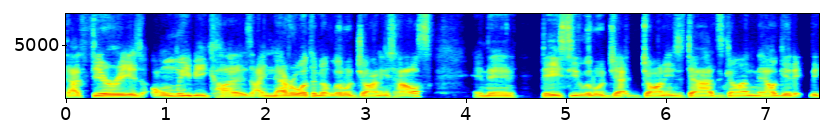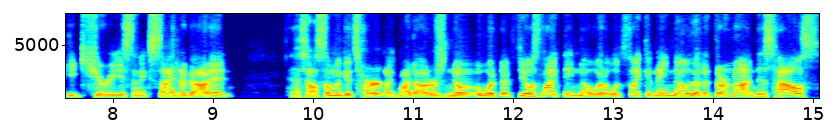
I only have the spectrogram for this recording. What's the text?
That theory is only because I never went them at little Johnny's house, and then they see little Johnny's dad's gun. They all get they get curious and excited about it. And that's how someone gets hurt. Like my daughters know what it feels like. They know what it looks like, and they know that if they're not in this house,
